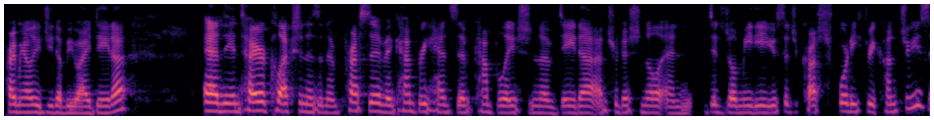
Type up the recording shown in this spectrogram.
primarily GWI data. And the entire collection is an impressive and comprehensive compilation of data on traditional and digital media usage across 43 countries,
